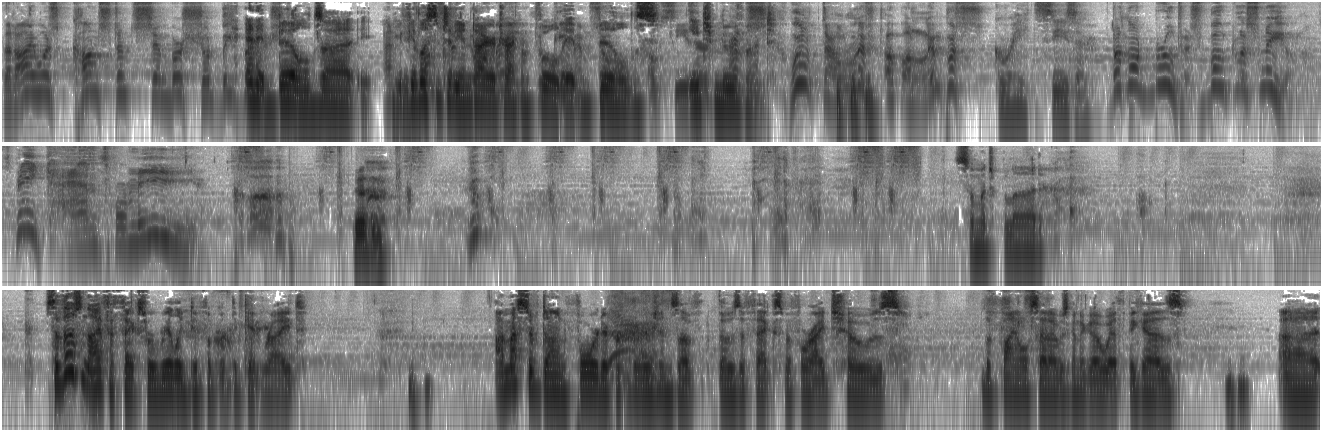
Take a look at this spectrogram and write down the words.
That I was constant Cimber should be And it builds. Uh, And if you listen to the entire track in to full, it him so. builds each movement. Hence, wilt thou lift up Olympus? Great Caesar. Doth not Brutus bootless kneel? Speak, hands for me. So much blood. So those knife effects were really difficult to get right. I must have done four different versions of those effects before I chose the final set I was going to go with because, uh,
